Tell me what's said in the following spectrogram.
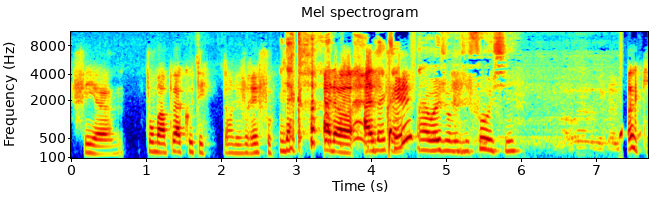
fait euh, tombe un peu à côté dans le vrai faux. D'accord, Alors, Ah ouais, j'aurais dit faux aussi. ok.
